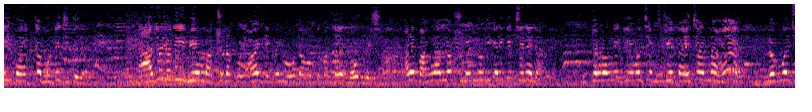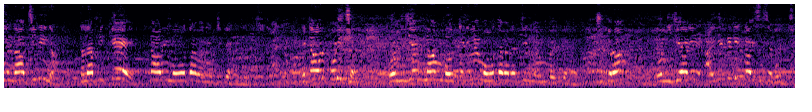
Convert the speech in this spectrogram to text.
এই কয়েকটা ভোটে জিতে যাবে আজও যদি ইভিএম বাক্সটা খোলা হয়, দেখবেন মমতা বন্দ্যোপাধ্যায়ের ভোট বেশি। আরে, বাংলার লোক শুভেন্দু অধিকারীকে চেনে না। উত্তরবঙ্গে গিয়ে বলছে, মুঝে পেহচান না হ্যাঁ? লোক বলছে, না, চিনি না। তাহলে আপনি কে? না, আমি মমতা ব্যানার্জিকে এটা ওর পরিচয়। ও নিজের নাম বলতে গেলে মমতা ব্যানার্জির নাম বলতে হয়। সুতরাং ও নিজে আগে আইডেন্টিটি ক্রাইসিসে ভুগছে।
